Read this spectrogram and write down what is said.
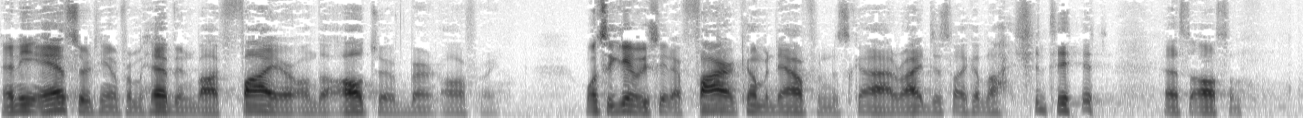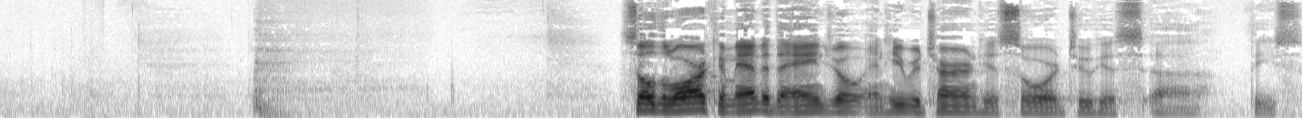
And he answered him from heaven by fire on the altar of burnt offering. Once again, we see that fire coming down from the sky, right? Just like Elijah did. That's awesome. So the Lord commanded the angel, and he returned his sword to his uh, thief.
